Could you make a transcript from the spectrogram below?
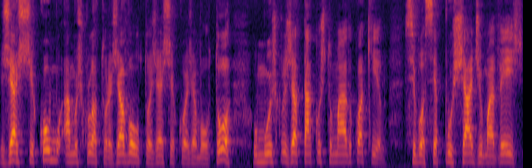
já esticou a musculatura, já voltou, já esticou, já voltou, o músculo já está acostumado com aquilo. Se você puxar de uma vez,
